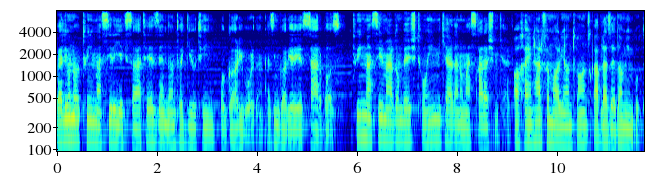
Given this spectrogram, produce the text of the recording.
ولی اونو تو این مسیر یک ساعته زندان تا گیوتین با گاری بردن. از این گاریای سرباز. تو این مسیر مردم بهش توهین می‌کردن و مسخرش می‌کرد آخرین حرف ماریانتوانت قبل از اعدام این بود.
